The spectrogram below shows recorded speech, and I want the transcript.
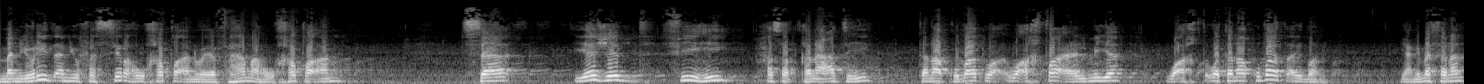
من يريد أن يفسره خطأ ويفهمه خطأ سيجد فيه حسب قناعته تناقضات وأخطاء علمية وتناقضات أيضا. يعني مثلا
